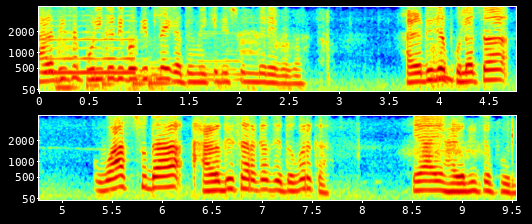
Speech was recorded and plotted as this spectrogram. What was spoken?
हळदीचं फुल कधी बघितलंय का तुम्ही? किती सुंदर आहे बघा. हळदीच्या फुलाचा वास सुद्धा हळदीसारखाच येतो बरं का. हे आहे हळदीचं फुल.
